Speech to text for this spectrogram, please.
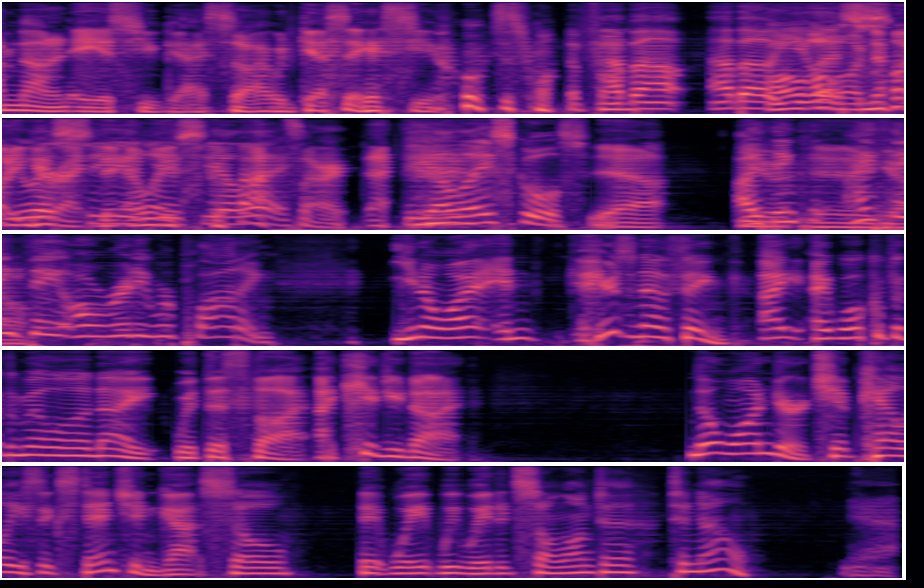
I'm not an ASU guy, so I would guess ASU is one of them. How about how about oh, US, oh, no, you're right. USC and LA UCLA? Sorry. That- The LA schools. Yeah. I think there I think go. they already were plotting. You know what? And here's another thing. I, I woke up in the middle of the night with this thought. I kid you not. No wonder Chip Kelly's extension got so it wait we waited so long to to know. Yeah.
